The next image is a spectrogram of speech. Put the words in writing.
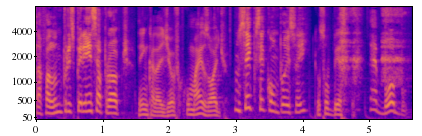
Tá falando por experiência própria. Tenho, cada dia eu fico com mais ódio. Não sei porque você comprou isso aí. Que eu sou besta. É bobo.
